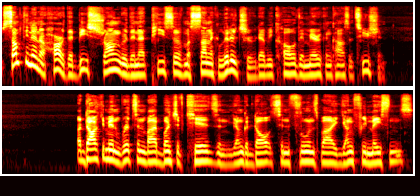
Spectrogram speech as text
something in their heart that beats stronger than that piece of Masonic literature that we call the American Constitution a document written by a bunch of kids and young adults influenced by young Freemasons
